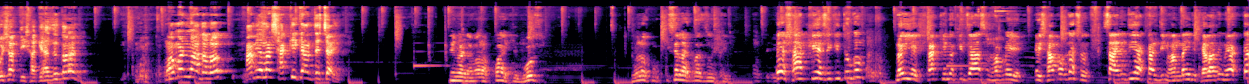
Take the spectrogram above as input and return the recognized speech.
ওই সাক্ষী সাক্ষী হাজির করেন। মহামান্য আদালত আমি আমার সাক্ষীকে আনতে চাই। এবার আমার কয় কি বুঝ ধরো কিসে লাগবে জুটি এ সাক্ষী আছে কি তোকে? লই এই সাক্ষী না কি যা আছে সব লই এই। এই সাপল দেখছ? চারি দিয়ে একাল ডিম হান্দাই খেলা দিম একটা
